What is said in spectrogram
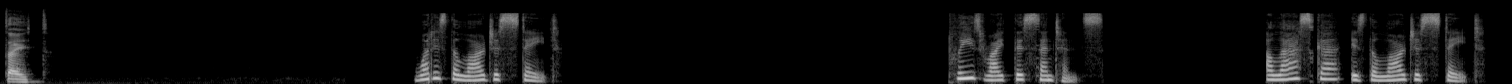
state? What is the largest state? Please write this sentence. Alaska is the largest state.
